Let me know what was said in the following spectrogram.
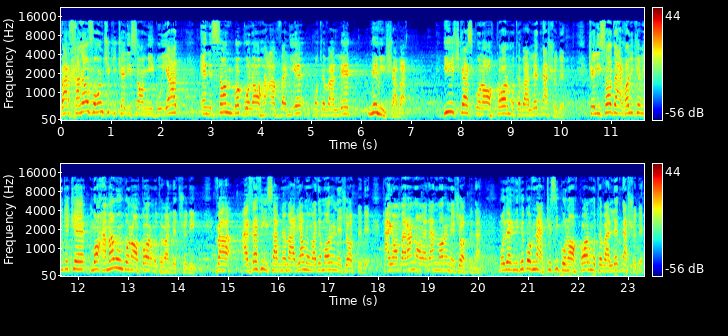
برخلاف اون که کلیسا می‌گوید انسان با گناه اولیه متولد نمی شود هیچ کس گناهکار متولد نشده. کلیسا در حالی که میگه که ما هممون گناهکار متولد شدیم. و حضرت عیسی ابن مریم اومده ما رو نجات بده. پیامبران آمدن ما رو نجات بدن. مدرنیته گفت نه کسی گناهکار متولد نشده.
